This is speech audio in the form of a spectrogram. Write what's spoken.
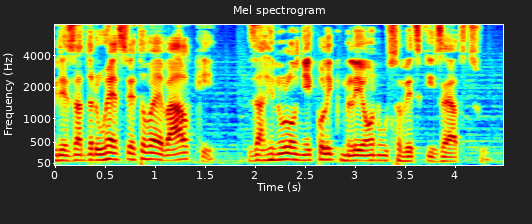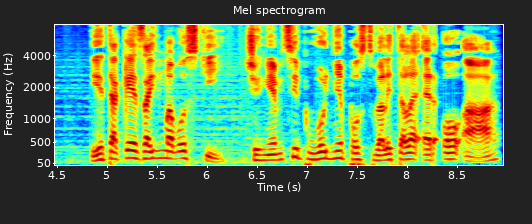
kde za druhé světové války zahynulo několik milionů sovětských zajatců. Je také zajímavostí, že Němci původně post velitele ROA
